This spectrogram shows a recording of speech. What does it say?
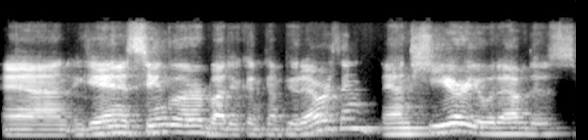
And again, it's singular, but you can compute everything. And here you would have this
